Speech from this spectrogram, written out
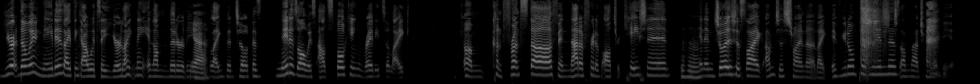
you're the way Nate is. I think I would say you're like Nate, and I'm literally yeah like the joke because Nate is always outspoken, ready to like um confront stuff and not afraid of altercation. Mm-hmm. And then Joy is just like, I'm just trying to like, if you don't put me in this, I'm not trying to be in it.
